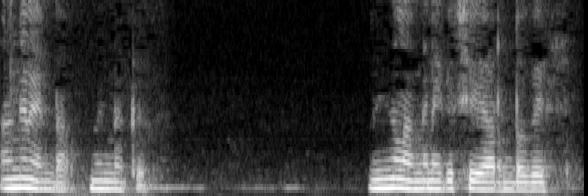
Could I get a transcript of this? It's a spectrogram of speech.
അങ്ങനെ ഉണ്ടാവും നിങ്ങൾക്ക്. നിങ്ങൾ അങ്ങനെയൊക്കെ ചെയ്യാറുണ്ടോ ഗൈസ്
